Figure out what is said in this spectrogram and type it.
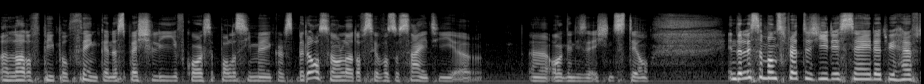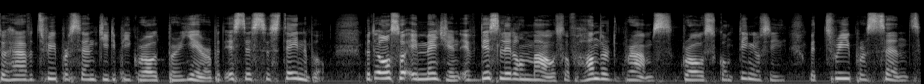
a lot of people think, and especially, of course, the policymakers, but also a lot of civil society uh, uh, organizations still. In the Lisbon strategy, they say that we have to have a 3% GDP growth per year, but is this sustainable? But also imagine if this little mouse of 100 grams grows continuously with 3%,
